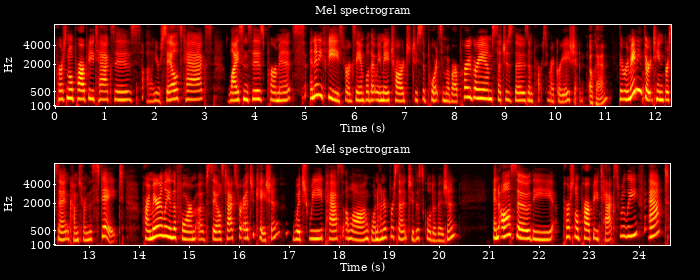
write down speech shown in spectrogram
personal property taxes, uh, your sales tax, licenses, permits, and any fees, for example, that we may charge to support some of our programs, such as those in Parks and Recreation. Okay. The remaining 13% comes from the state, primarily in the form of sales tax for education, which we pass along 100% to the school division, and also the Personal Property Tax Relief Act,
